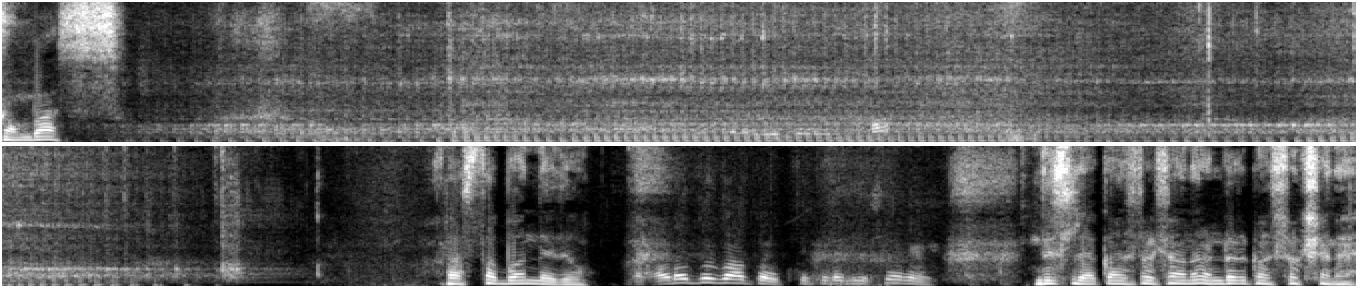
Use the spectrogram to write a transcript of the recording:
थांब बस रस्ता बंद आहे तो. जात आहेत तिकडे दिसलं काय दिसलं कन्स्ट्रक्शन अंडर कन्स्ट्रक्शन आहे.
